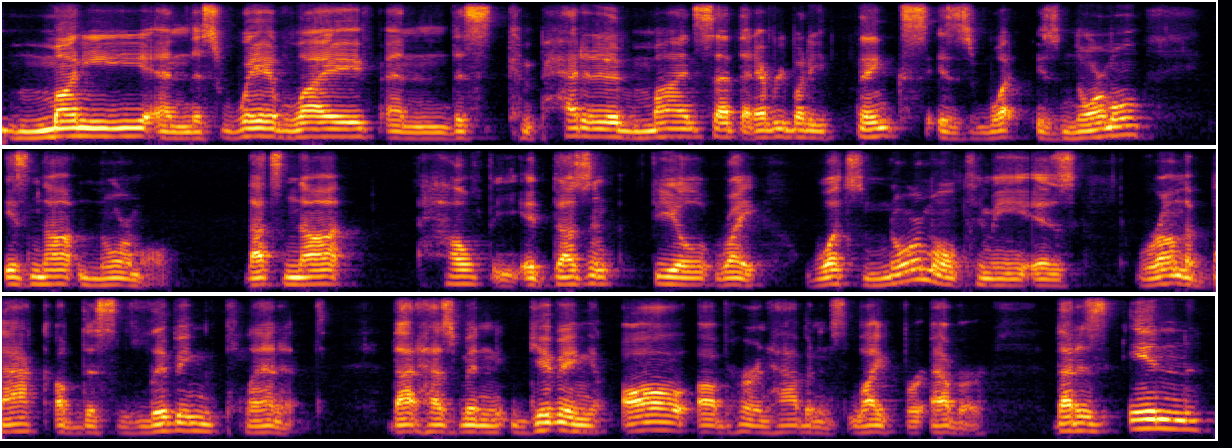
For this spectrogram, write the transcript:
Money and this way of life and this competitive mindset that everybody thinks is what is normal is not normal. That's not healthy. It doesn't feel right. What's normal to me is we're on the back of this living planet that has been giving all of her inhabitants life forever, that is in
